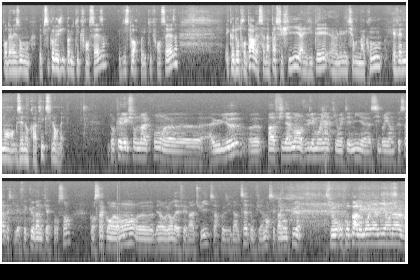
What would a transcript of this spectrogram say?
pour des raisons de psychologie politique française, d'histoire politique française, et que d'autre part, ben, ça n'a pas suffi à éviter euh, l'élection de Macron, événement xénocratique s'il en est. Donc l'élection de Macron euh, a eu lieu, pas finalement, vu les moyens qui ont été mis, si brillante que ça, parce qu'il a fait que 24%. Quand 5 ans avant, euh, bien Hollande avait fait 28, Sarkozy 27, donc finalement c'est pas non plus. Si on, compare les moyens mis en œuvre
